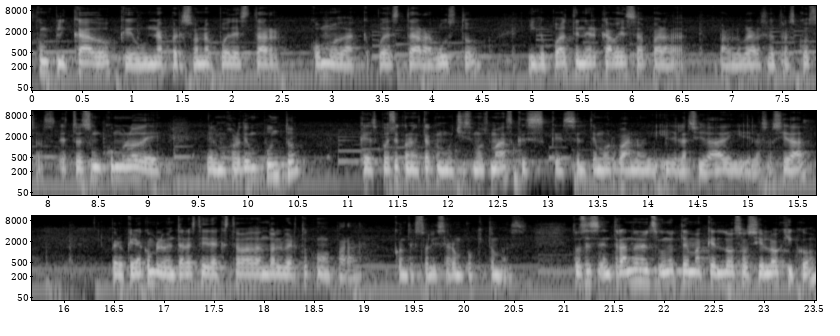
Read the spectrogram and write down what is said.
complicado que una persona pueda estar cómoda, que pueda estar a gusto y que pueda tener cabeza para, para lograr hacer otras cosas. Esto es un cúmulo de, de, a lo mejor de un punto que después se conecta con muchísimos más, que es, que es el tema urbano y, de la ciudad y de la sociedad. Pero quería complementar esta idea que estaba dando Alberto como para contextualizar un poquito más. Entonces, entrando en el segundo tema, que es lo sociológico,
